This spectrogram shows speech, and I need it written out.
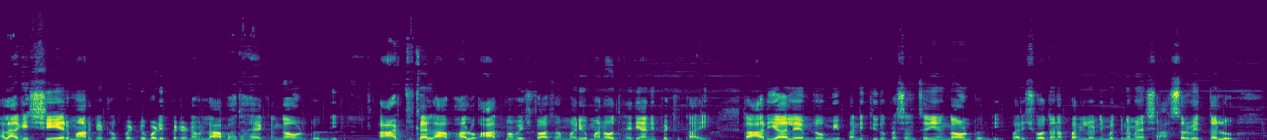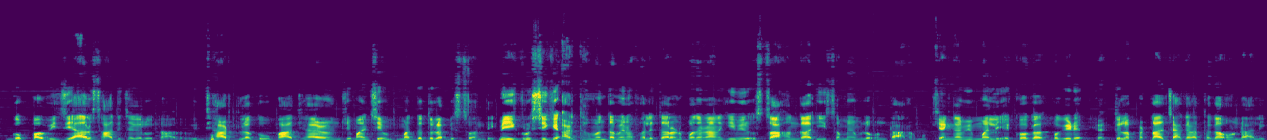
అలాగే షేర్ మార్కెట్లో పెట్టుబడి పెట్టడం లాభదాయకంగా ఉంటుంది. ఆర్థిక లాభాలు ఆత్మవిశ్వాసం మరియు మనోధైర్యాన్ని పెంచుతాయి. కార్యాలయంలో మీ పనితీరు ప్రశంసనీయంగా ఉంటుంది. పరిశోధన పనిలో నిమగ్నమైన శాస్త్రవేత్తలు గొప్ప విజయాలు సాధించగలుగుతారు. విద్యార్థులకు ఉపాధ్యాయుల నుంచి మంచి మద్దతు లభిస్తుంది. మీ కృషికి అర్థవంతమైన ఫలితాలను పొందడానికి మీరు ఉత్సాహంగా ఈ సమయంలో ఉంటారు. ముఖ్యంగా మిమ్మల్ని ఎక్కువగా పొగిడే వ్యక్తుల పట్ల జాగ్రత్తగా ఉండాలి.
